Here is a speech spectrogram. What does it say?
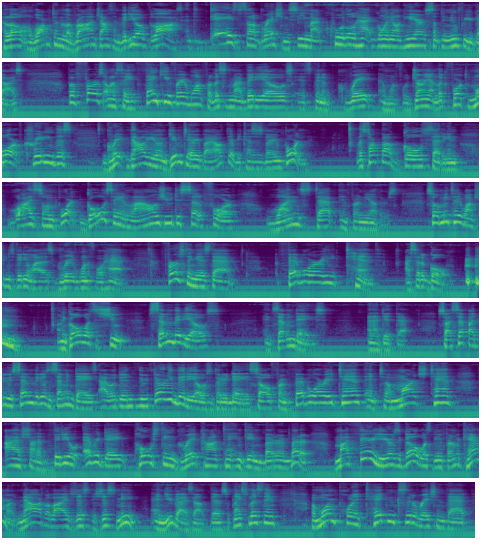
Hello and welcome to the LeRon Johnson video vlogs and today's the celebration. You see my cool little hat going on here, something new for you guys. But first I want to say thank you for everyone for listening to my videos. It's been a great and wonderful journey. I look forward to more of creating this great value and giving to everybody out there because it's very important. Let's talk about goal setting and why it's so important. Goal setting allows you to set forth one step in front of the others. So let me tell you why I'm shooting this video and why this great, wonderful hat. First thing is that February 10th, I set a goal. and the goal was to shoot seven videos in seven days. And I did that. So I said if I do seven videos in seven days, I will do 30 videos in 30 days. So from February 10th until March 10th, I have shot a video every day, posting great content and getting better and better. My fear years ago was being in front of a camera. Now I realize just it's just me and you guys out there. So thanks for listening. But more important, take in consideration that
